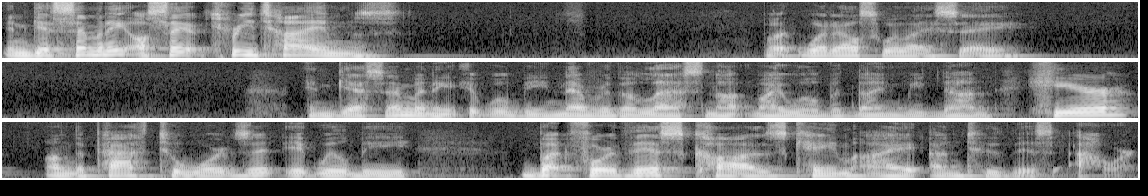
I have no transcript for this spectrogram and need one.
In Gethsemane, I'll say it three times. But what else will I say? In Gethsemane, it will be, nevertheless, not my will, but thine be done. Here, on the path towards it, it will be, but for this cause came I unto this hour.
